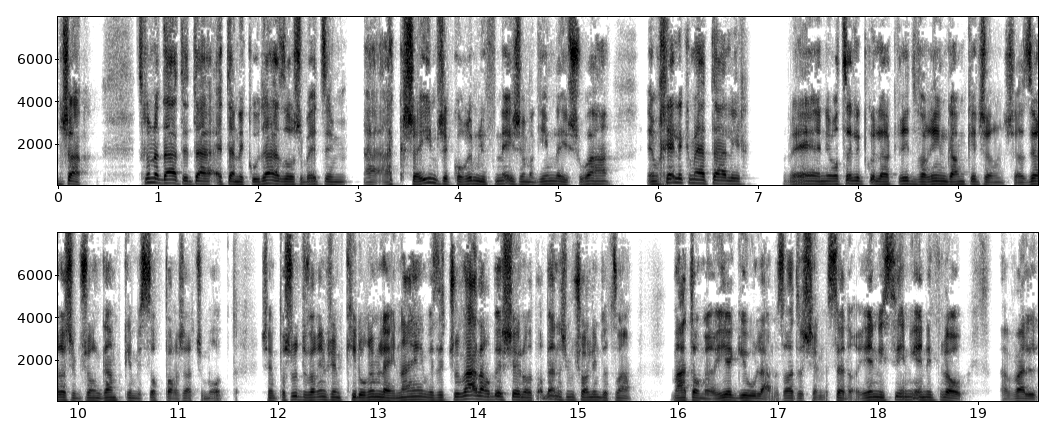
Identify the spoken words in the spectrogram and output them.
עכשיו צריכים לדעת את, ה, את הנקודה הזו שבעצם הקשיים שקורים לפני שמגיעים לישועה הם חלק מהתהליך. ואני רוצה להקריא דברים גם כן שהזרע שמשון גם כן בסוף פרשת שמות שהם פשוט דברים שהם כילורים לעיניים וזה תשובה על הרבה שאלות. הרבה אנשים שואלים את עצמם מה אתה אומר? יהיה גאולה בעזרת השם בסדר יהיה ניסים יהיה נפלאות. אבל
